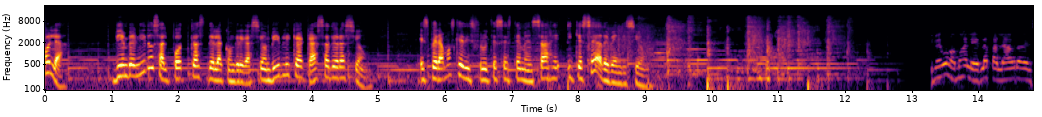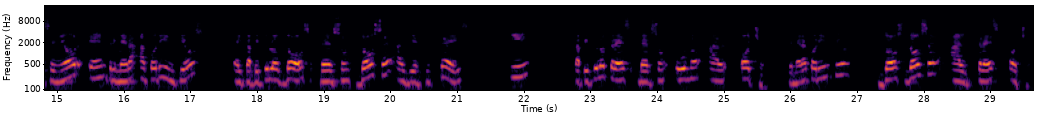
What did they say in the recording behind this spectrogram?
Hola, bienvenidos al podcast de la Congregación Bíblica Casa de Oración. Esperamos que disfrutes este mensaje y que sea de bendición. De nuevo vamos a leer la palabra del Señor en Primera a Corintios, el capítulo 2, versos 12 al 16 y capítulo 3, versos 1 al 8. Primera Corintios 2, 12 al 3, 8.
